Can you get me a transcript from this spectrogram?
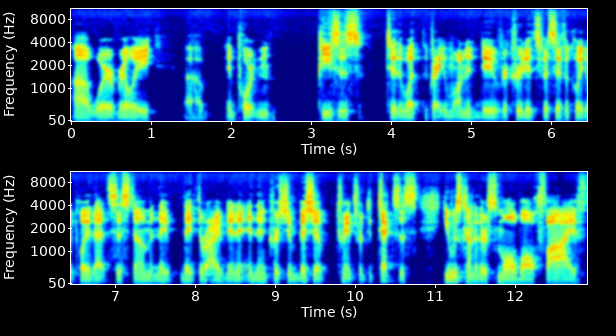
uh, were really uh, important pieces to the, what the Creighton wanted to do, recruited specifically to play that system, and they they thrived in it. And then Christian Bishop transferred to Texas. He was kind of their small ball five,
